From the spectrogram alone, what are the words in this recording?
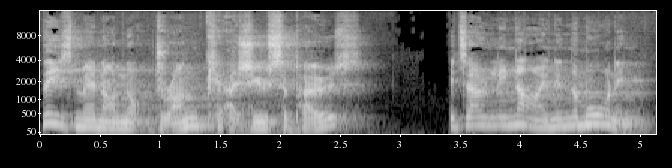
These men are not drunk, as you suppose. It's only nine in the morning.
